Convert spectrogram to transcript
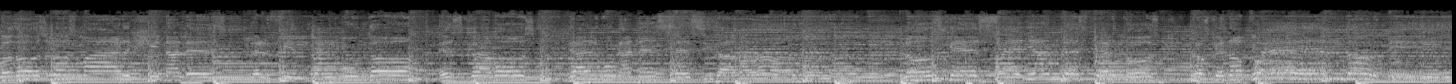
Todos los marginales del fin del mundo, esclavos de alguna necesidad. Los que sueñan despiertos, los que no pueden dormir.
